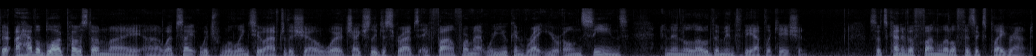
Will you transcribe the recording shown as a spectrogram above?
There, I have a blog post on my uh, website, which we'll link to after the show, which actually describes a file format where you can write your own scenes and then load them into the application. So it's kind of a fun little physics playground.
